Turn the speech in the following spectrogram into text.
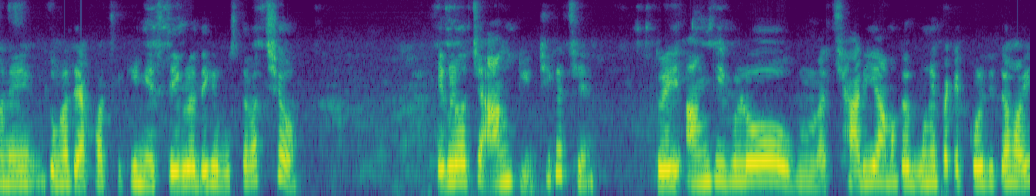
মানে তোমরা দেখো আজকে কি নিয়ে এসেছি, এগুলো দেখে বুঝতে পারছ? এগুলো হচ্ছে আংটি, ঠিক আছে? তো এই আংটিগুলো ছাড়িয়ে আমাকে গুনে প্যাকেট করে দিতে হয়,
